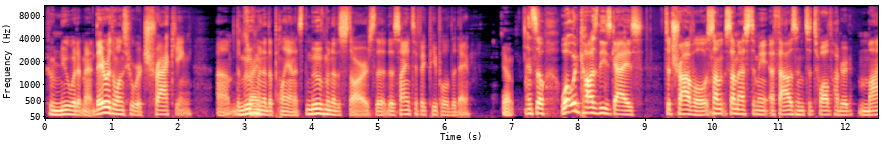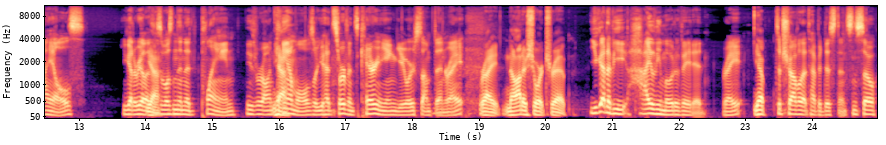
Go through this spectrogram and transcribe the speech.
who knew what it meant. They were the ones who were tracking um, the movement right. of the planets the movement of the stars the, the scientific people of the day Yep. And so, what would cause these guys to travel? Some some estimate a thousand to twelve hundred miles. You got to realize yeah. this wasn't in a plane; these were on yeah. camels, or you had servants carrying you, or something, right? Right. Not a short trip. You got to be highly motivated, right? Yep. To travel that type of distance, and so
